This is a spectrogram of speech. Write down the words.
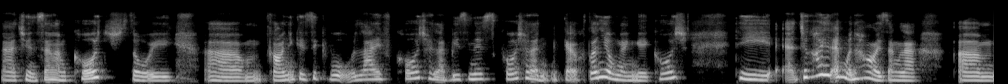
à, chuyển sang làm coach rồi à, có những cái dịch vụ life coach hay là business coach hay là cả rất nhiều ngành nghề coach. Thì à, trước hết em muốn hỏi rằng là um,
